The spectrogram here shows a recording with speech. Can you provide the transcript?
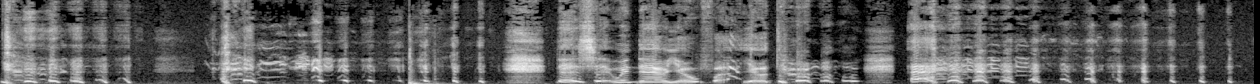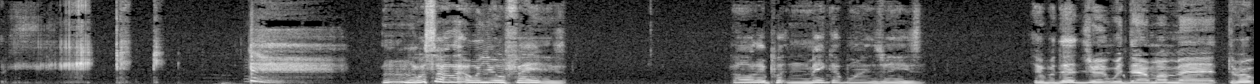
went down your your throat. Mm, what's all that on your face? Oh, they putting makeup on his face. Yeah, but that joint went down my mad throat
